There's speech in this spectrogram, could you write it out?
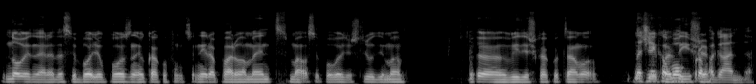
novinare da se bolje upoznaju kako funkcionira parlament, malo se povežeš s ljudima, uh, vidiš kako tamo Znači neka propaganda.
